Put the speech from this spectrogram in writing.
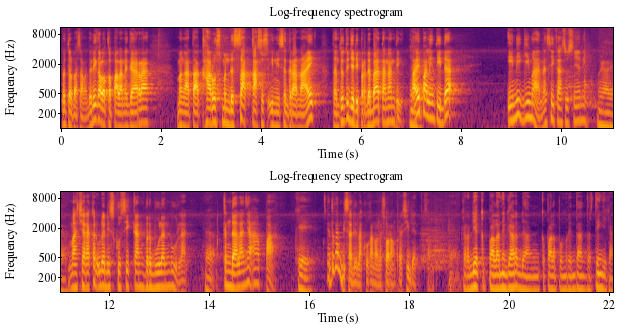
betul Pak Samad. Jadi kalau kepala negara mengatakan harus mendesak kasus ini segera naik, tentu itu jadi perdebatan nanti. Tapi paling tidak ini gimana sih kasusnya nih? Ya, ya. Masyarakat udah diskusikan berbulan-bulan. ya. Kendalanya apa? Oke. Itu kan bisa dilakukan oleh seorang presiden. Ya, karena dia kepala negara dan kepala pemerintahan tertinggi kan.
